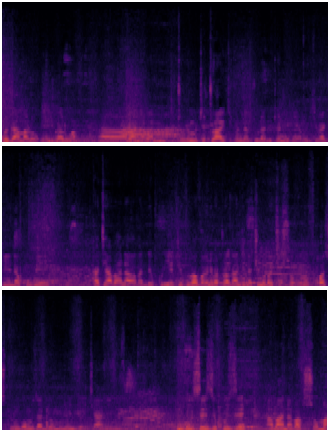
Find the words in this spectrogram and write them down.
bwe gamala okuggalwa abaana tetwali tetunazuula bitone byabwe kibagenda kubeera. Kati abaana ababadde creative bwe bavayo ne batulaga nti nakino bakisobola. Of course tunga omuzadde omulungi okyaniriza ensi ezikuze abaana basoma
